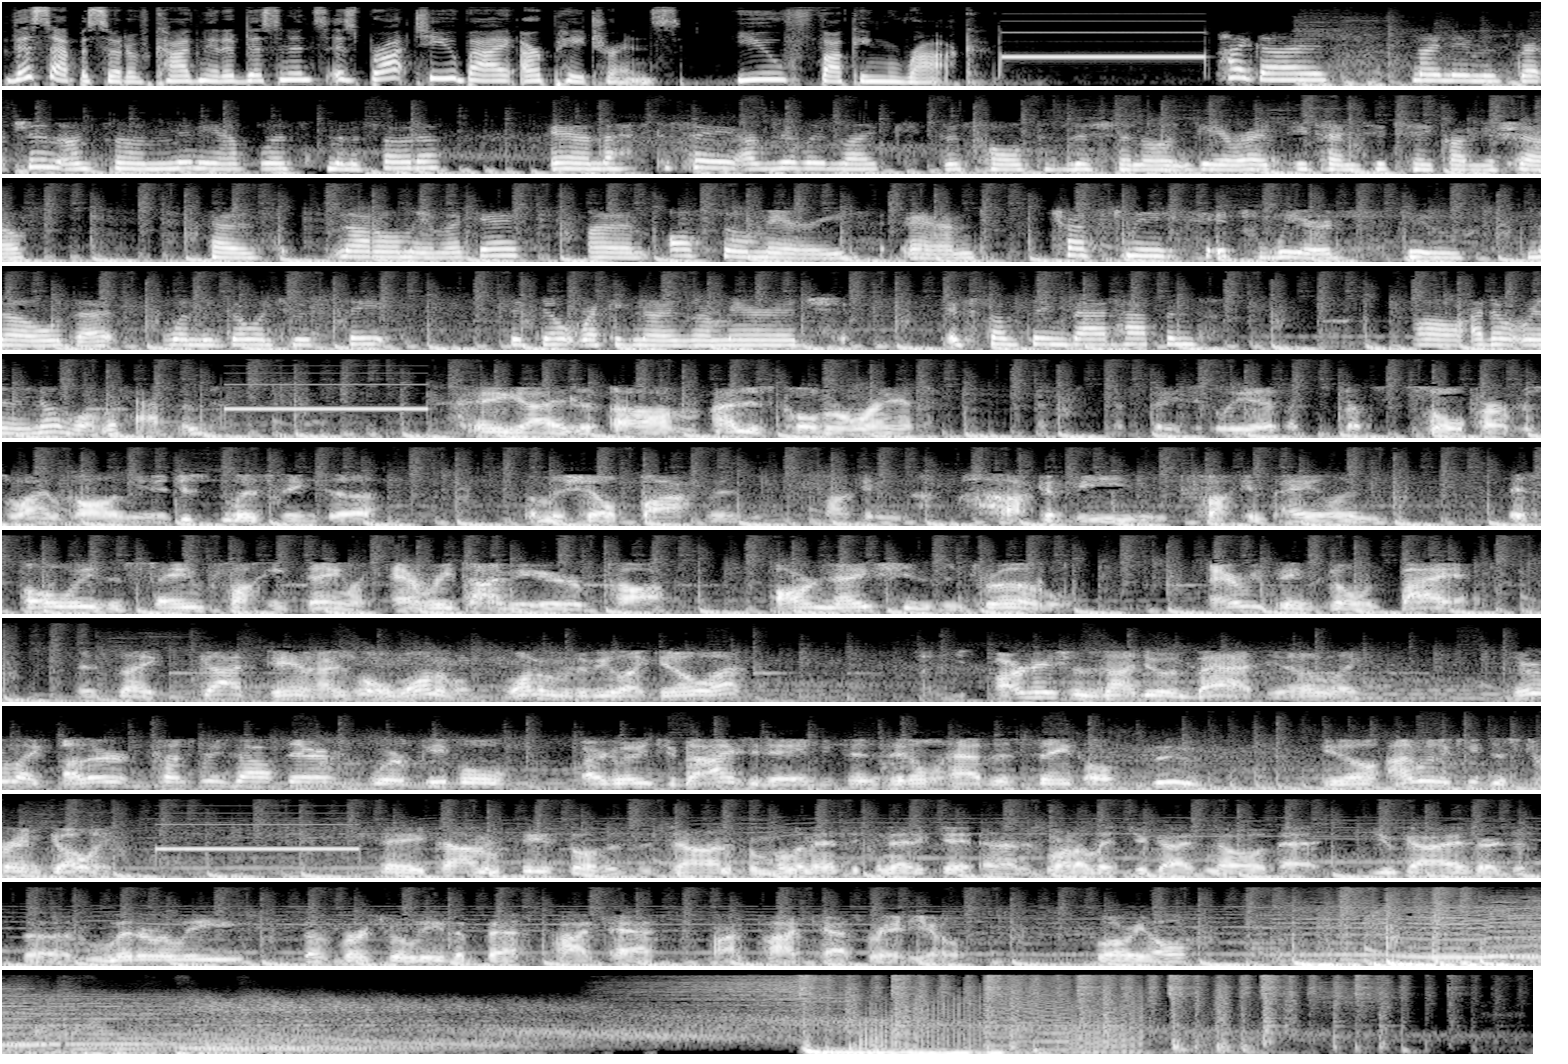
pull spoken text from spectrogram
This episode of Cognitive Dissonance is brought to you by our patrons. You fucking rock. Hi guys, my name is Gretchen. I'm from Minneapolis, Minnesota. And I have to say, I really like this whole position on gay rights you tend to take on your show. Because not only am I gay, I'm also married. And trust me, it's weird to know that when we go into a state that don't recognize our marriage, if something bad happened, well, I don't really know what would happen. Hey guys, um, I just called a rant. That's, basically it. That's, that's the sole purpose why I'm calling you. Just listening to uh, Michele Bachmann, fucking Huckabees and fucking Palin. It's always the same fucking thing. Like every time you hear him talk, our nation's in trouble. Everything's going bad. It's like, god damn it! I just want one of them. One of them to be like, you know what? Our nation's not doing bad. You know, like there are like other countries out there where people are going to die today because they don't have this thing called food. You know, I'm going to keep this trend going. Hey, Tom and Cecil, this is John from Willimantic, Connecticut, and I just want to let you guys know that you guys are just the literally, the virtually the best podcast on podcast radio. Glory hole.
